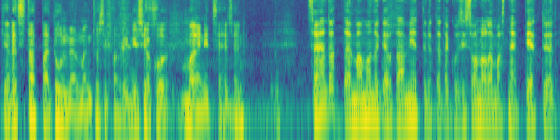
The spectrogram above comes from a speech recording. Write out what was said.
tiedät, se tappaa tunnelman tosi paljon, jos joku mainitsee sen. Sehän totta, ja mä oon monta kertaa miettinyt tätä, kun siis on olemassa näitä tiettyjä, että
